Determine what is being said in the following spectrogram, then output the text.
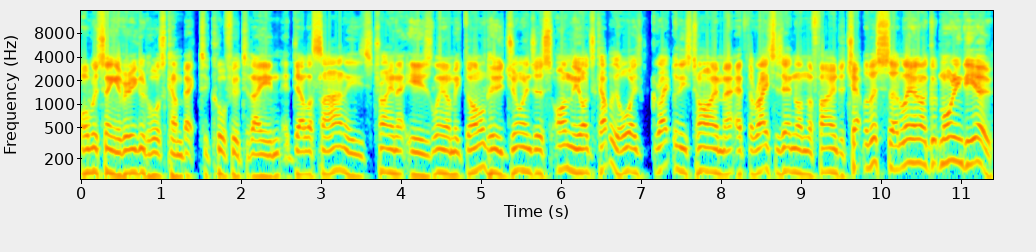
Well, we're seeing a very good horse come back to Caulfield today in Dalasan. His trainer is Leon Macdonald, who joins us on the odds couple. He's always great with his time uh, at the races and on the phone to chat with us. So, Leon, good morning to you.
